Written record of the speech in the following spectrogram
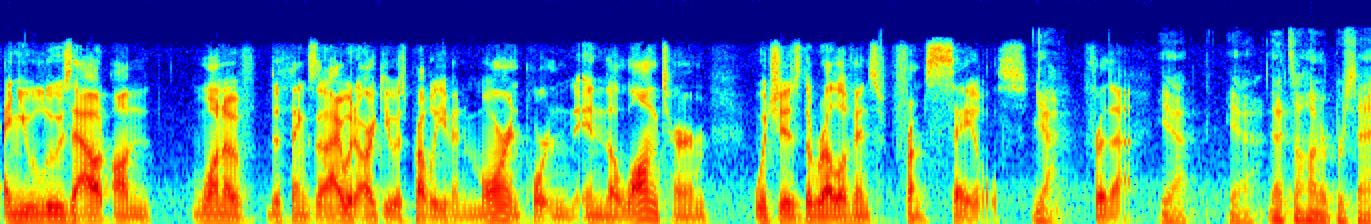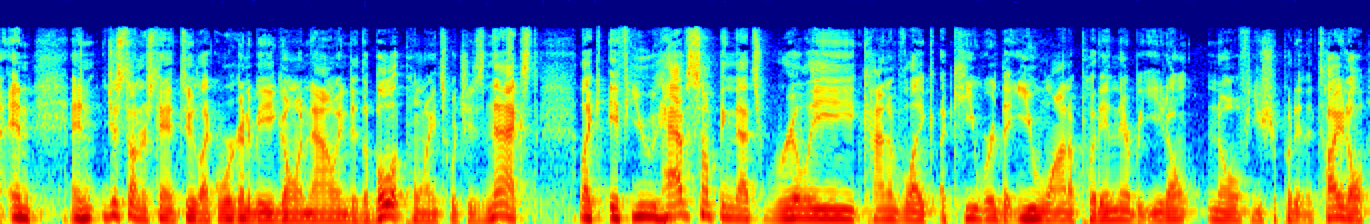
And you lose out on one of the things that I would argue is probably even more important in the long term, which is the relevance from sales. Yeah. For that. Yeah. Yeah, that's 100%. And and just understand too like we're going to be going now into the bullet points which is next. Like if you have something that's really kind of like a keyword that you want to put in there but you don't know if you should put it in the title,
